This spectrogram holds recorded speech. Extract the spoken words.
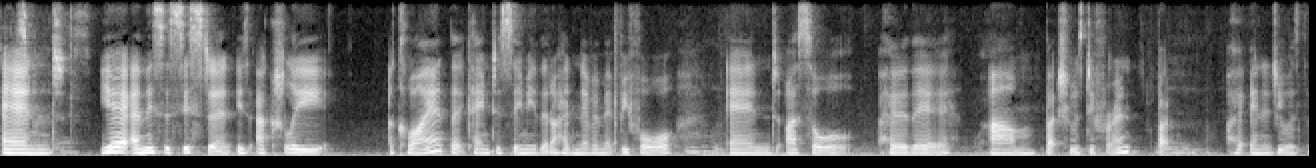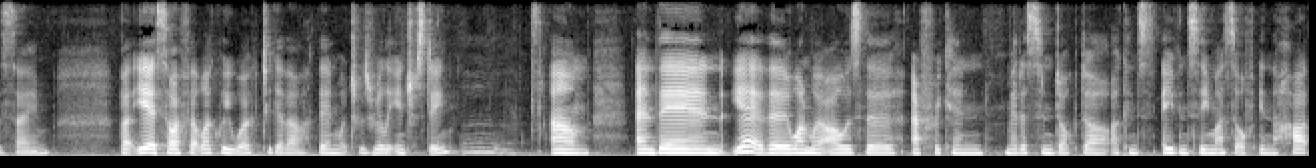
And nice. yeah, and this assistant is actually a client that came to see me that I had never met before, and I saw her there, um, but she was different, but her energy was the same. But yeah, so I felt like we worked together then, which was really interesting. Mm. Um, and then, yeah, the one where I was the African medicine doctor, I can even see myself in the hut,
